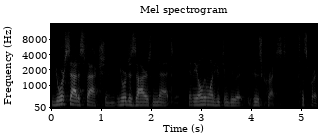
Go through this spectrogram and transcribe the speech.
your satisfaction, your desires met in the only one who can do it, who is Christ? Let's pray.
